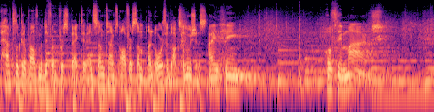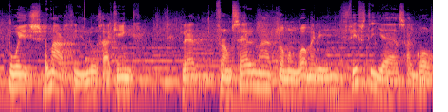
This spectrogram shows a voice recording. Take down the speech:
have to look at a problem from a different perspective and sometimes offer some unorthodox solutions. I think of the march which Martin Luther King led from Selma to Montgomery 50 years ago.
